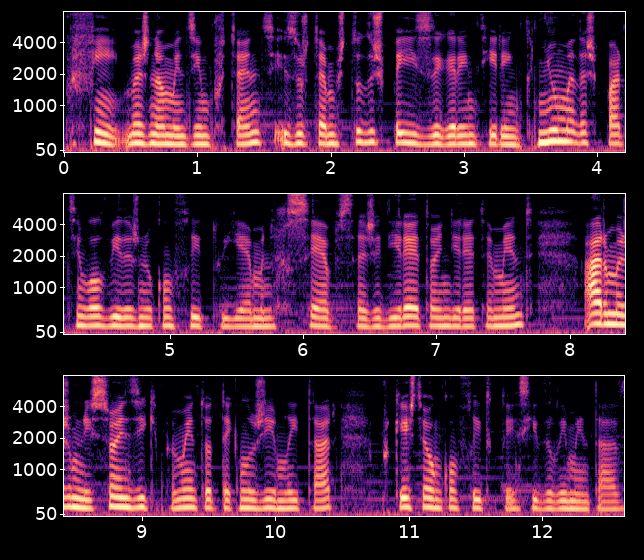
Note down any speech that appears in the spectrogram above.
Por fim, mas não menos importante, exortamos todos os países a garantirem que nenhuma das partes envolvidas no conflito do Iémen recebe, seja direta ou indiretamente, armas, munições, equipamento ou tecnologia militar, porque este é um conflito que tem sido alimentado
